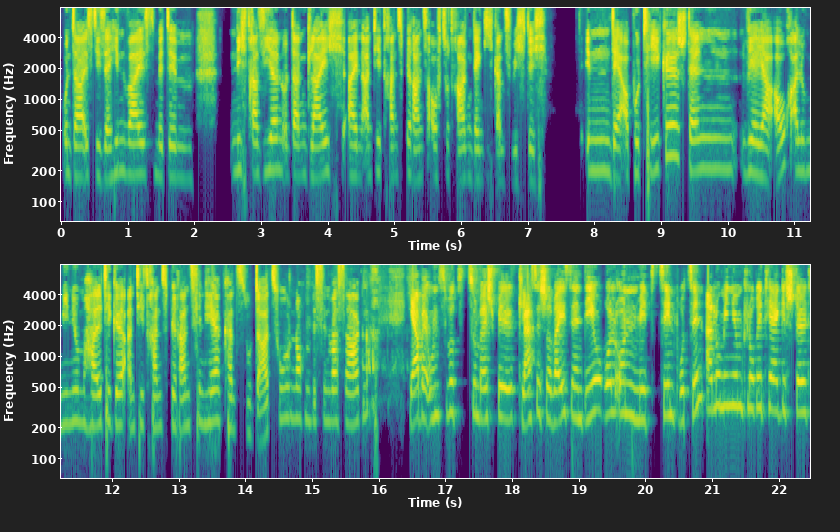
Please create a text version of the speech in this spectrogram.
Und da ist dieser Hinweis mit dem nicht rasieren und dann gleich ein Antitranspiranz aufzutragen, denke ich, ganz wichtig. In der Apotheke stellen wir ja auch aluminiumhaltige Antitranspirantien her. Kannst du dazu noch ein bisschen was sagen? Ja, bei uns wird zum Beispiel klassischerweise ein Deo-Roll-On mit 10% Aluminiumchlorid hergestellt,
